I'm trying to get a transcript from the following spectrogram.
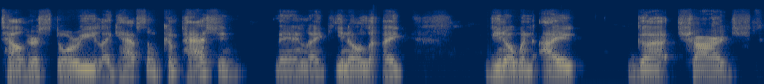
tell her story, like have some compassion, man. Like, you know, like, you know, when I got charged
